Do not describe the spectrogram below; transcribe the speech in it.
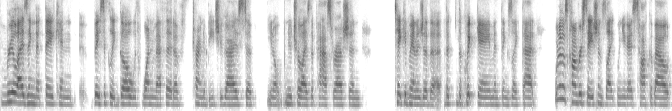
realizing that they can basically go with one method of trying to beat you guys to you know neutralize the pass rush and take advantage of the, the the quick game and things like that what are those conversations like when you guys talk about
